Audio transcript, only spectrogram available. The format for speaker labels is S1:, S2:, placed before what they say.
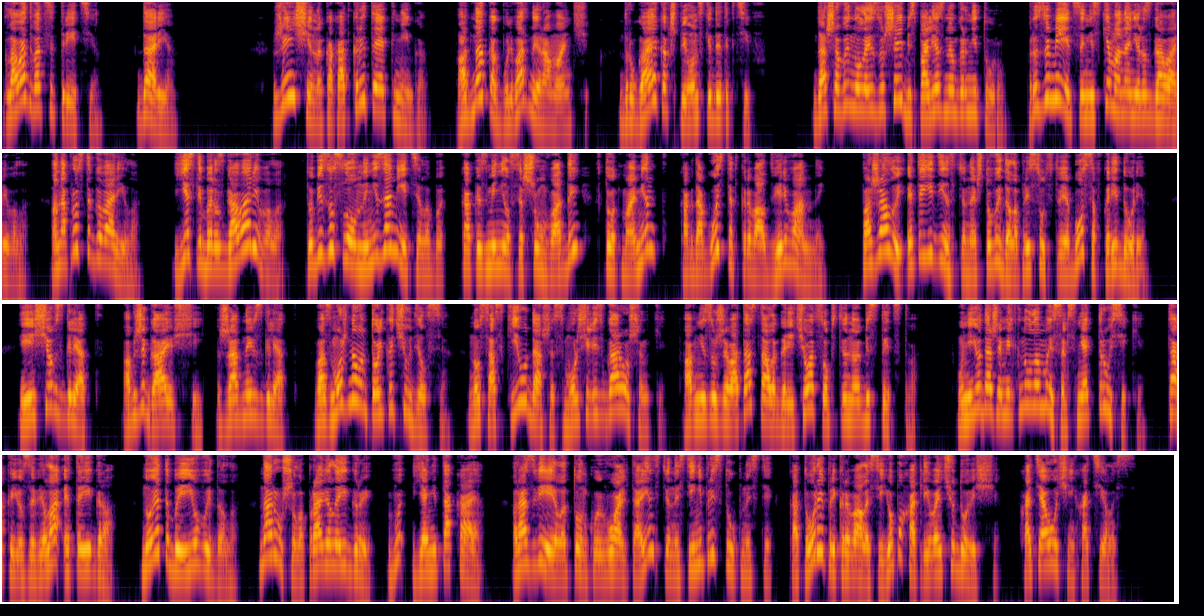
S1: Глава 23. Дарья. Женщина как открытая книга. Одна как бульварный романчик, другая как шпионский детектив. Даша вынула из ушей бесполезную гарнитуру. Разумеется, ни с кем она не разговаривала. Она просто говорила. Если бы разговаривала, то, безусловно, не заметила бы, как изменился шум воды в тот момент, когда гость открывал дверь ванной. Пожалуй, это единственное, что выдало присутствие босса в коридоре. И еще взгляд. Обжигающий, жадный взгляд. Возможно, он только чудился. Но соски у Даши сморщились в горошинке, а внизу живота стало горячо от собственного бесстыдства. У нее даже мелькнула мысль снять трусики. Так ее завела эта игра. Но это бы ее выдало. Нарушила правила игры в «я не такая» развеяла тонкую вуаль таинственности и неприступности, которой прикрывалось ее похотливое чудовище. Хотя очень хотелось.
